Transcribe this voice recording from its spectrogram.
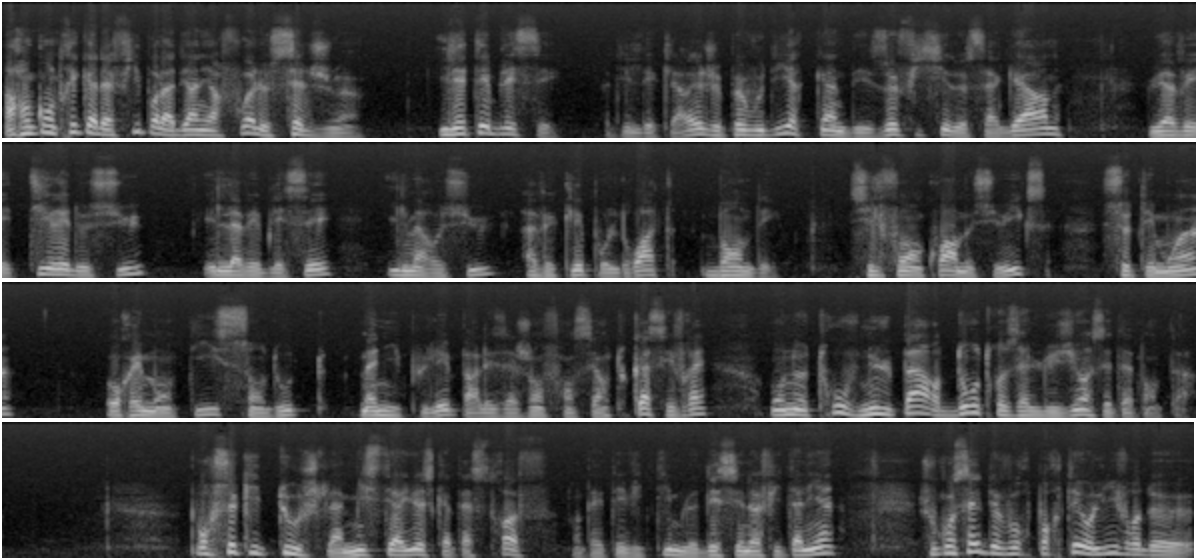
a rencontré Kadhafi pour la dernière fois le 7 juin. Il était blessé, a-t-il déclaré. Je peux vous dire qu'un des officiers de sa garde lui avait tiré dessus, il l'avait blessé, il m'a reçu avec l'épaule droite bandée. S'il faut en croire M. X, ce témoin aurait menti, sans doute manipulé par les agents français. En tout cas, c'est vrai, on ne trouve nulle part d'autres allusions à cet attentat. Pour ce qui touche la mystérieuse catastrophe dont a été victime le DC-9 italien, je vous conseille de vous reporter au livre de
